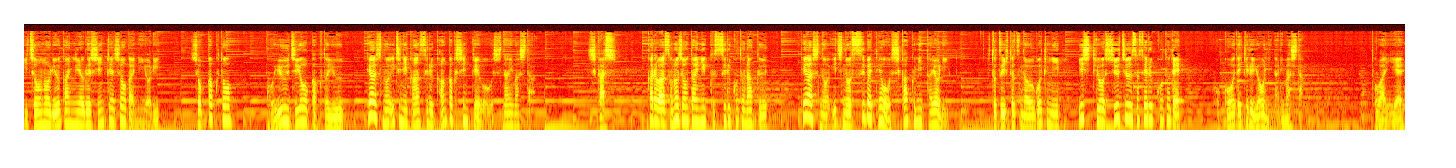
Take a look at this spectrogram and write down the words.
胃腸の流感による神経障害により触覚と固有受容覚という手足の位置に関する感覚神経を失いました。しかし彼はその状態に屈することなく手足の位置の全てを視覚に頼り一つ一つの動きに意識を集中させることで歩行できるようになりました。とはいえ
